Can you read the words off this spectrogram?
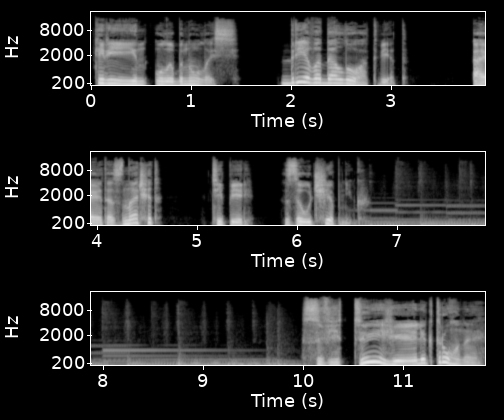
Кириин улыбнулась. Древо дало ответ. А это значит, теперь за учебник. «Святые электроны!»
